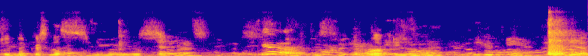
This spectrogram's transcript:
Did the Christmas news? Yeah. Lucky. Yeah.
